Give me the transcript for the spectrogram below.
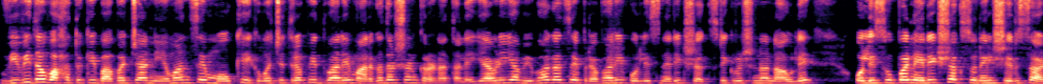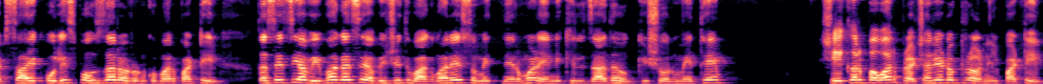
विविध वाहतुकीबाबतच्या नियमांचे मौखिक व चित्रफितद्वारे मार्गदर्शन करण्यात आले. यावेळी या विभागाचे प्रभारी पोलीस निरीक्षक श्रीकृष्ण नावले पोलीस उपनिरीक्षक सुनील शिरसाट सहाय्यक पोलीस फौजदार अरुणकुमार पाटील तसेच या विभागाचे अभिजित वाघमारे सुमित निर्मळे निखिल जाधव किशोर मेथे शेखर पवार प्राचार्य डॉक्टर अनिल पाटील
